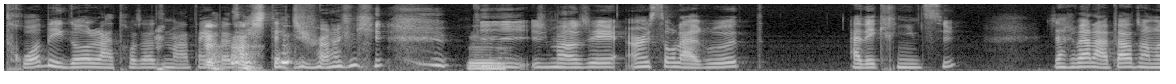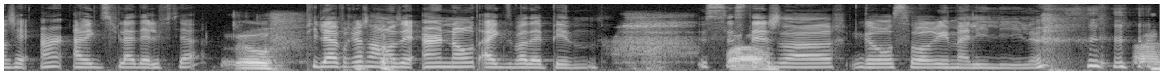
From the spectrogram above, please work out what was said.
trois bagels à 3 heures du matin parce que j'étais drunk. Puis je mangeais un sur la route avec rien dessus. J'arrivais à l'appart, j'en mangeais un avec du Philadelphia. Ouf. Puis là, après, j'en mangeais un autre avec du d'épine. Ça, Wow. c'était genre grosse soirée Malili, là. Ah,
